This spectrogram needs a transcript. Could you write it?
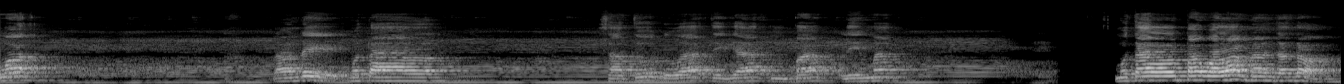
wa. Nanti mutal satu dua tiga empat lima. Mutal pawalam nah contoh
